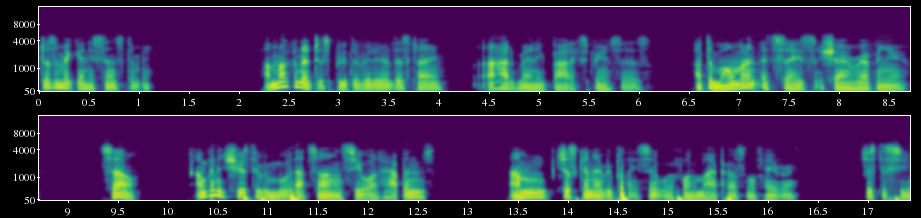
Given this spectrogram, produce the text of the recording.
Doesn't make any sense to me. I'm not going to dispute the video this time. I had many bad experiences. At the moment, it says sharing revenue. So, I'm going to choose to remove that song and see what happens. I'm just going to replace it with one of my personal favorites, just to see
